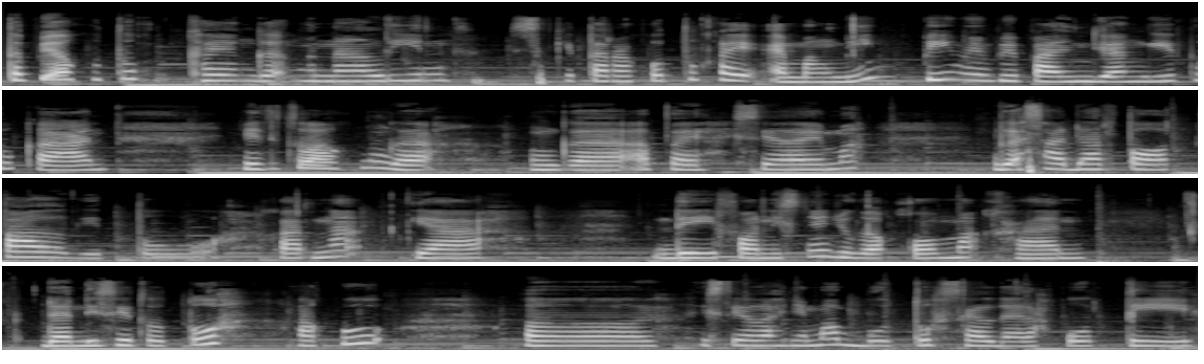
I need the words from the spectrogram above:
Tapi aku tuh kayak nggak ngenalin. Sekitar aku tuh kayak emang mimpi mimpi panjang gitu kan. Jadi tuh aku nggak nggak apa ya istilahnya mah nggak sadar total gitu. Karena ya di vonisnya juga koma kan. Dan di situ tuh aku uh, istilahnya mah butuh sel darah putih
